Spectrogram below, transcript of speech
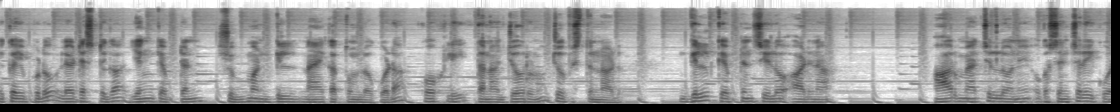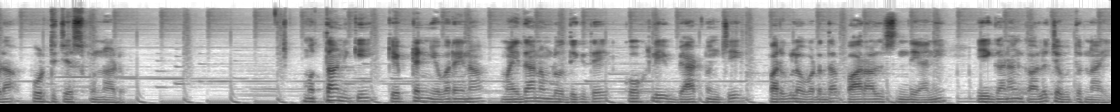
ఇక ఇప్పుడు లేటెస్ట్గా యంగ్ కెప్టెన్ శుభ్మన్ గిల్ నాయకత్వంలో కూడా కోహ్లీ తన జోరును చూపిస్తున్నాడు. గిల్ కెప్టెన్సీలో ఆడిన ఆరు మ్యాచ్ల్లోనే ఒక సెంచరీ కూడా పూర్తి చేసుకున్నాడు. మొత్తానికి కెప్టెన్ ఎవరైనా మైదానంలో దిగితే కోహ్లీ బ్యాట్ నుంచి పరుగుల వరద పారాల్సిందే అని ఈ గణాంకాలు చెబుతున్నాయి.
